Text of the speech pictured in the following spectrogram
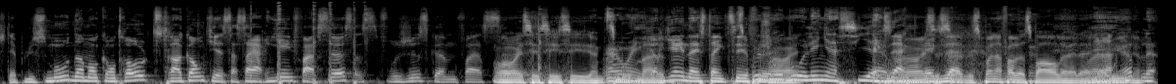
j'étais plus smooth dans mon contrôle. Tu te rends compte que ça sert à rien de faire ça. Il faut juste comme faire ça. Ouais, ouais, c'est, c'est, c'est un petit Ah ouais. Il mouvement. n'y a rien d'instinctif. Tu peux là. jouer Ouais. au bowling assis. à- Exact. Ouais, ouais, c'est exact. C'est pas une affaire de sport, là, la, la Voilà. Wii, Hop, là. là.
